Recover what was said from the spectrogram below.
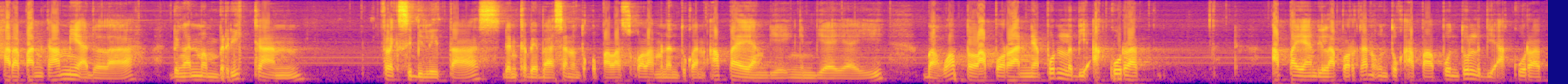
Harapan kami adalah dengan memberikan fleksibilitas dan kebebasan untuk kepala sekolah menentukan apa yang dia ingin biayai, bahwa pelaporannya pun lebih akurat. Apa yang dilaporkan untuk apa pun tuh lebih akurat.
